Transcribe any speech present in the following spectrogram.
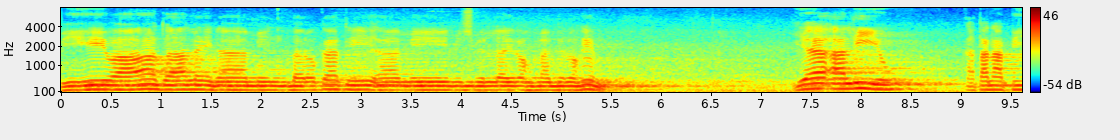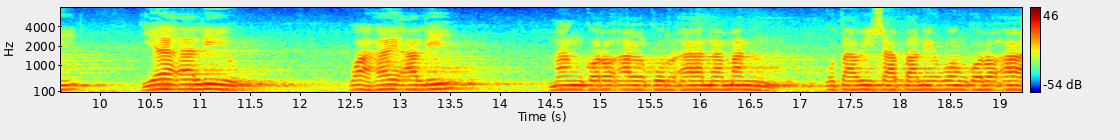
bihi wa alaina min barakati. Amin. Bismillahirrahmanirrahim. Ya Aliyu kata Nabi Ya Aliyu wahai Ali mangkoro al-Qur'ana man utawi sapane wong qira'a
